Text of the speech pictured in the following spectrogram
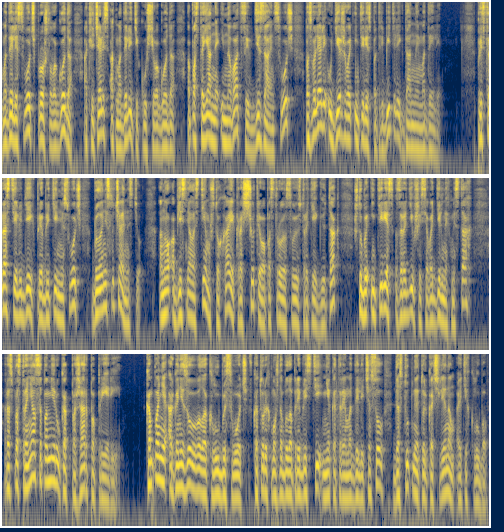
Модели Swatch прошлого года отличались от моделей текущего года, а постоянные инновации в дизайн Swatch позволяли удерживать интерес потребителей к данной модели. Пристрастие людей к приобретению Swatch было не случайностью. Оно объяснялось тем, что Хайек расчетливо построил свою стратегию так, чтобы интерес, зародившийся в отдельных местах, распространялся по миру как пожар по прерии. Компания организовывала клубы Swatch, в которых можно было приобрести некоторые модели часов, доступные только членам этих клубов.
